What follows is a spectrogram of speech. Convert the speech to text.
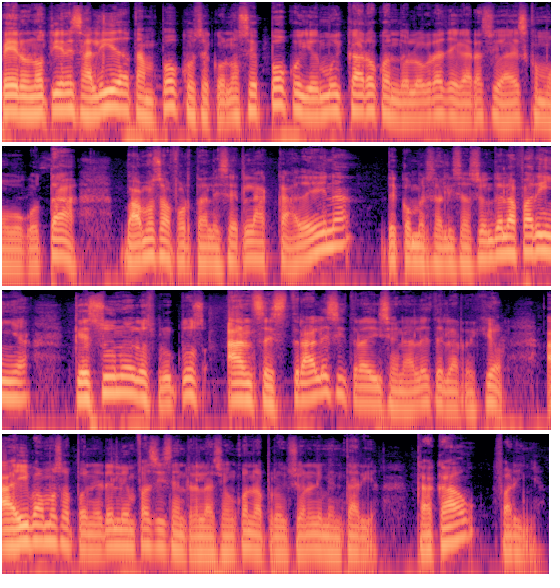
pero no tiene salida tampoco, se conoce poco y es muy caro cuando logra llegar a ciudades como Bogotá. Vamos a fortalecer la cadena de comercialización de la fariña, que es uno de los productos ancestrales y tradicionales de la región. Ahí vamos a poner el énfasis en relación con la producción alimentaria. Cacao, fariña.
